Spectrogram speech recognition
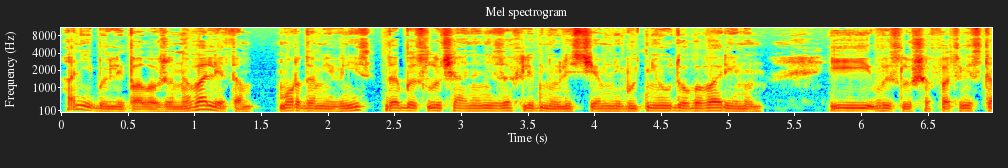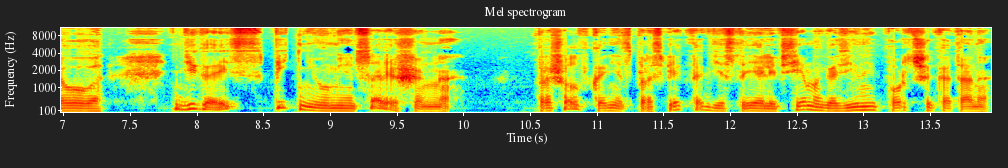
они были положены валетом, мордами вниз, дабы случайно не захлебнулись чем-нибудь неудобоваримым, и, выслушав от вестового «Дикарис пить не умеют совершенно», прошел в конец проспекта, где стояли все магазины порт Шикотана,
